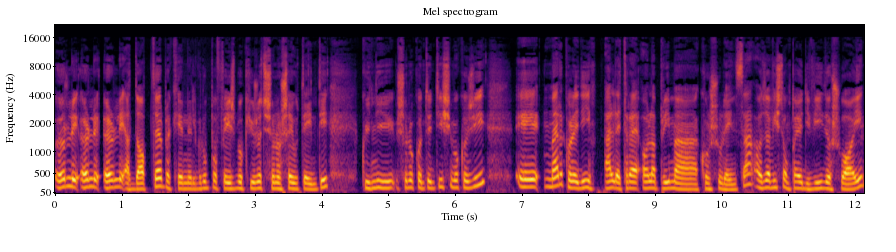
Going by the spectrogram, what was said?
early, early, early adopter perché nel gruppo Facebook chiuso ci sono sei utenti quindi sono contentissimo così. E mercoledì alle 3 ho la prima consulenza. Ho già visto un paio di video suoi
